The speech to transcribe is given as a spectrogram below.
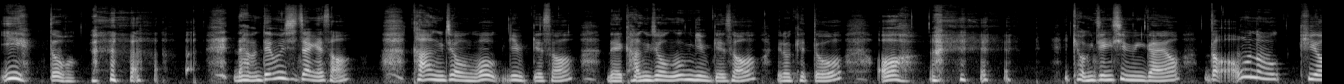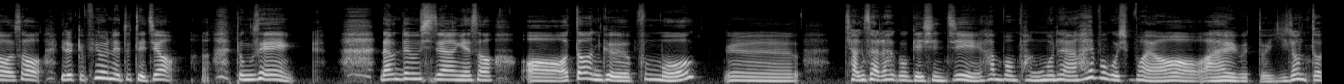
이 또 남대문 시장에서 강정옥 님께서 네, 강정욱 님께서 이렇게 또 어. 경쟁심인가요? 너무너무 귀여워서 이렇게 표현해도 되죠? 동생 남대문 시장에서 어 어떤 그 품목 음 장사를 하고 계신지 한번 방문해 보고 싶어요. 아이고 또 이런 또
